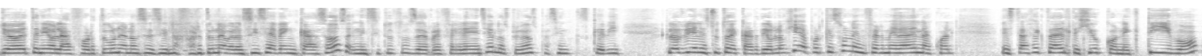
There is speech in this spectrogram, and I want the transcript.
yo he tenido la fortuna, no sé si la fortuna, pero sí se ven casos en institutos de referencia. Los primeros pacientes que vi, los vi en el Instituto de Cardiología, porque es una enfermedad en la cual está afectada el tejido conectivo,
